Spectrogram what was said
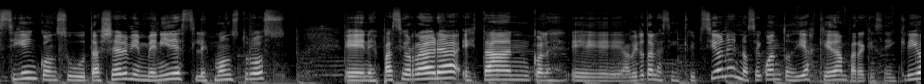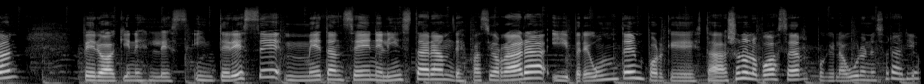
siguen con su taller Bienvenides Les Monstruos en Espacio Rara. Están con las, eh, abiertas las inscripciones, no sé cuántos días quedan para que se inscriban. Pero a quienes les interese, métanse en el Instagram de Espacio Rara y pregunten porque está. Yo no lo puedo hacer porque laburo en ese horario.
